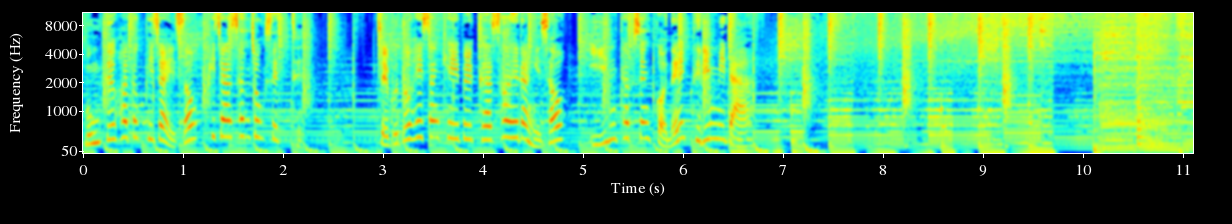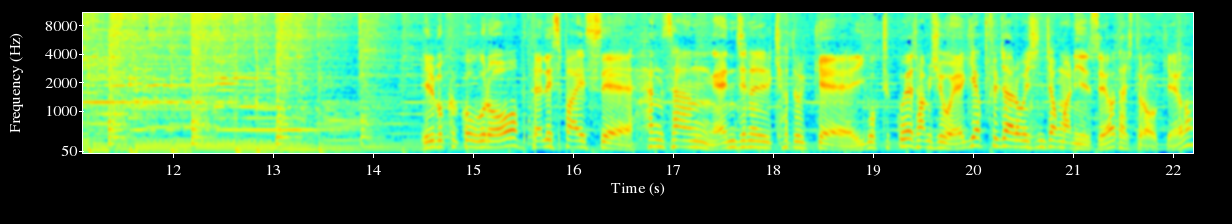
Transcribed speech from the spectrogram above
몽뜨 화덕피자에서 피자 3종 세트 제부도 해상 케이블카 서해랑에서 2인 탑승권을 드립니다. 1부 끝곡으로 델리 스파이스의 항상 엔진을 켜둘게 이 곡 듣고요. 잠시 후 애기야 풀자 여러분 신청 많이 해주세요. 다시 돌아올게요.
